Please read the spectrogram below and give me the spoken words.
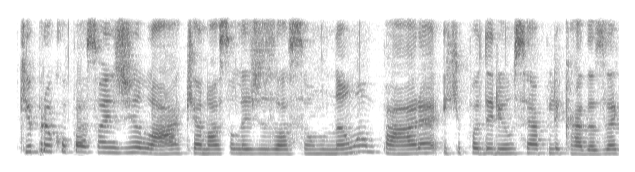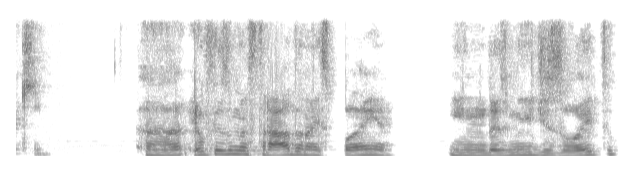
Que preocupações de lá que a nossa legislação não ampara e que poderiam ser aplicadas aqui? Uh, eu fiz o um mestrado na Espanha em 2018,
